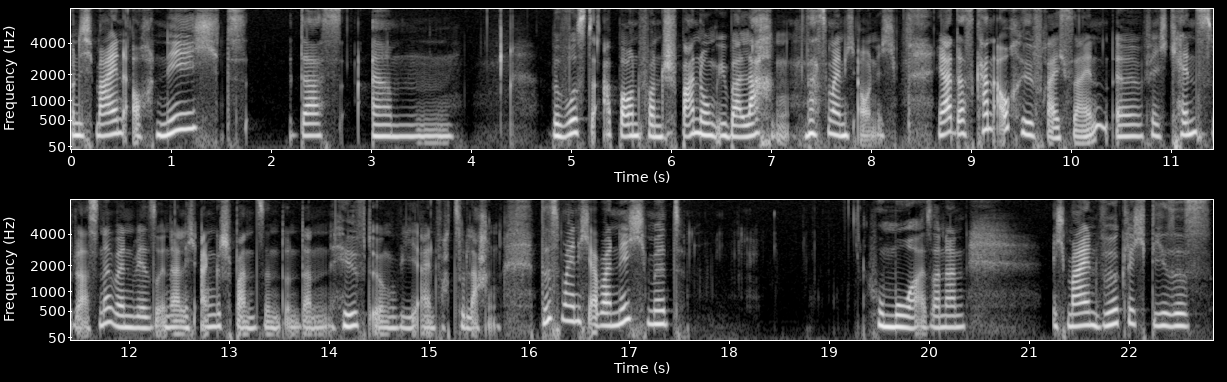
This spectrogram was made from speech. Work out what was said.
Und ich meine auch nicht, dass ähm, bewusste Abbauen von Spannung über Lachen. Das meine ich auch nicht. Ja, das kann auch hilfreich sein. Äh, vielleicht kennst du das, ne, wenn wir so innerlich angespannt sind und dann hilft irgendwie einfach zu lachen. Das meine ich aber nicht mit Humor, sondern ich meine wirklich dieses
